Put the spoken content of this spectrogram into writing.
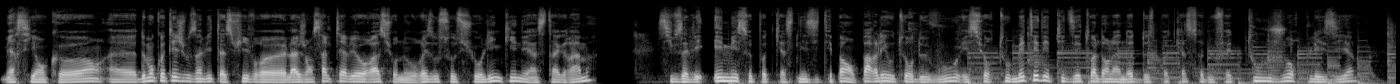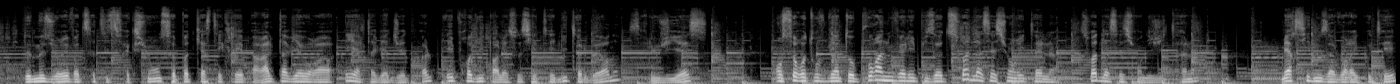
Merci encore. Euh, de mon côté, je vous invite à suivre l'agence Altaveora sur nos réseaux sociaux LinkedIn et Instagram. Si vous avez aimé ce podcast, n'hésitez pas à en parler autour de vous et surtout mettez des petites étoiles dans la note de ce podcast. Ça nous fait toujours plaisir de mesurer votre satisfaction. Ce podcast est créé par Altaviaora et Altavia Jetpulp et produit par la société Little Bird. Salut JS. On se retrouve bientôt pour un nouvel épisode, soit de la session retail, soit de la session digitale. Merci de nous avoir écoutés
